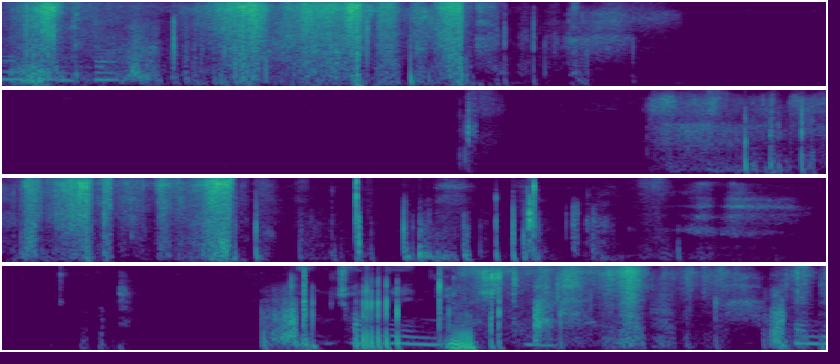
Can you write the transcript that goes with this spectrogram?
Canlı yayın niye açtım? Ben de.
